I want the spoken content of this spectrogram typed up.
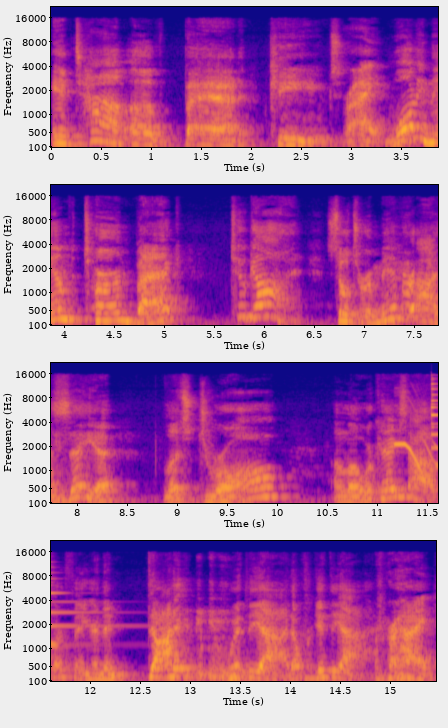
in time of bad kings. Right. Wanting them to turn back to God. So to remember Isaiah, let's draw a lowercase i with our finger, then dot it with the I. Don't forget the I. Right.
